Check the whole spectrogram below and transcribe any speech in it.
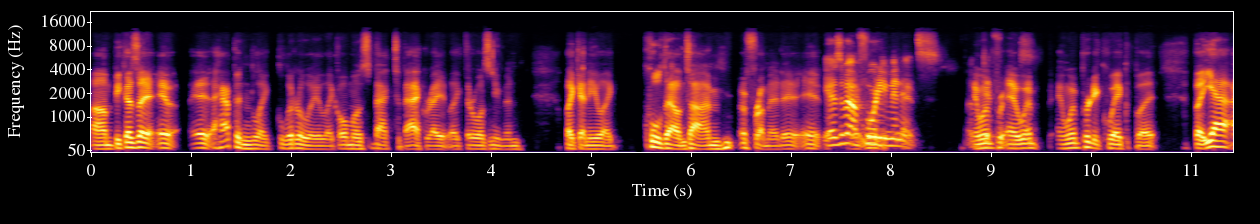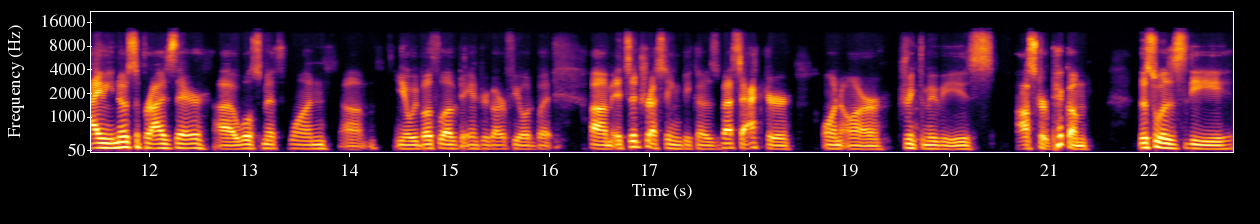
um because it, it, it happened like literally like almost back to back right? Like there wasn't even like any like cool down time from it. It, it, it was about 40 minutes it went, it went it went pretty quick, but but yeah, I mean, no surprise there. Uh, Will Smith won. Um, you know, we both loved Andrew Garfield, but um, it's interesting because Best Actor on our Drink the Movies Oscar Pick'em, this was the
